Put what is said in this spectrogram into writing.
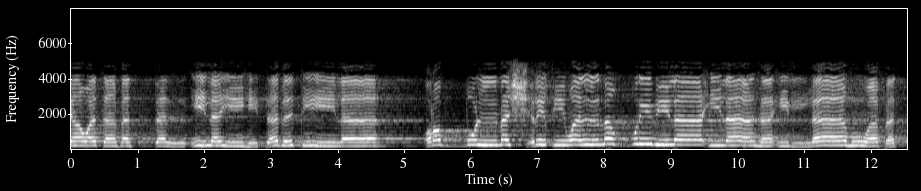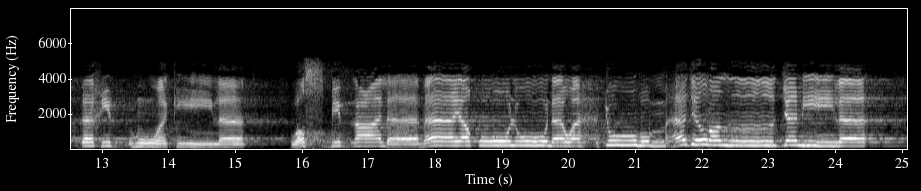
وتبتل إليه تبتيلا. رب المشرق والمغرب لا إله إلا هو فاتخذه وكيلا. واصبر على ما يقولون واهجرهم هجرا جميلا.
